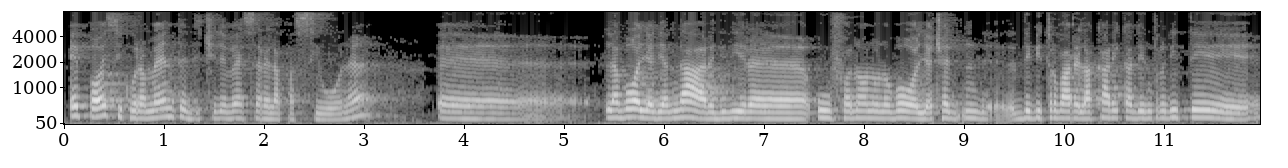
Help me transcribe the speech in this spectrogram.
E poi sicuramente ci deve essere la passione, eh, la voglia di andare, di dire uffa no non ho voglia, cioè mm, devi trovare la carica dentro di te,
